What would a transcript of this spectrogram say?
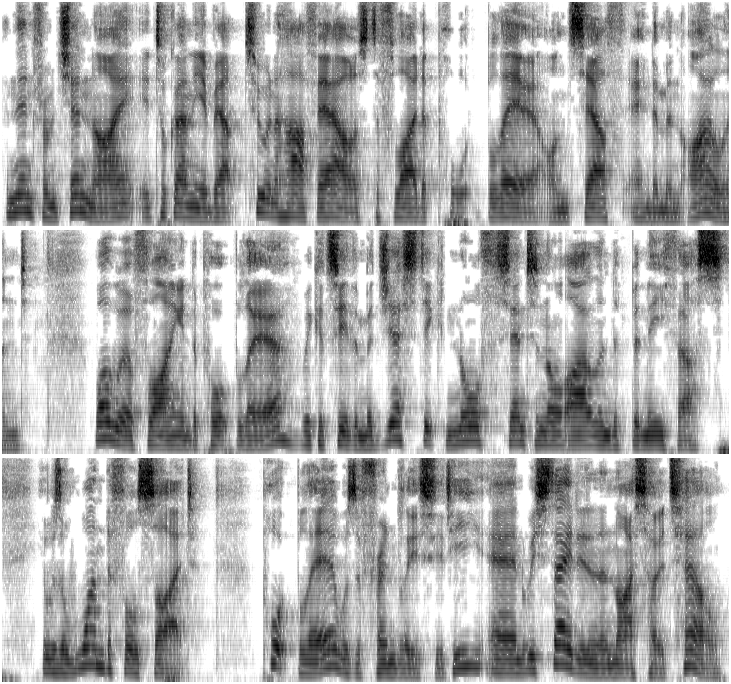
and then from Chennai it took only about two and a half hours to fly to Port Blair on South Andaman Island. While we were flying into Port Blair, we could see the majestic North Sentinel Island beneath us. It was a wonderful sight. Port Blair was a friendly city, and we stayed in a nice hotel.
